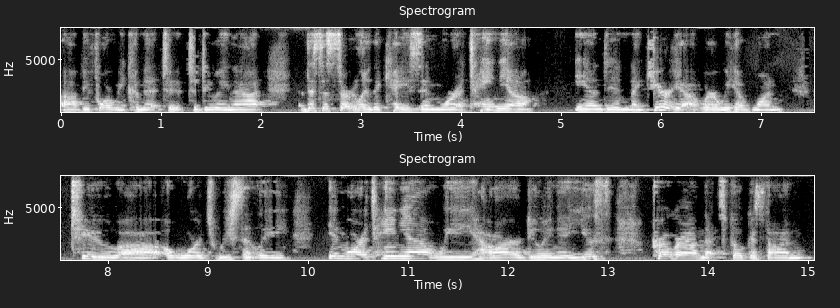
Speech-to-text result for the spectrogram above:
uh, before we commit to, to doing that. This is certainly the case in Mauritania and in Nigeria, where we have won two uh, awards recently. In Mauritania, we are doing a youth program that's focused on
